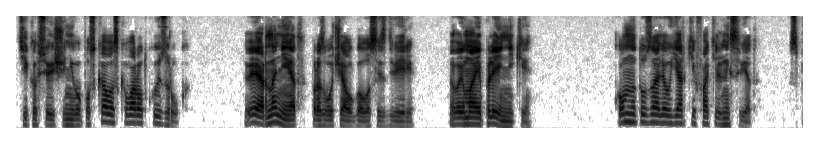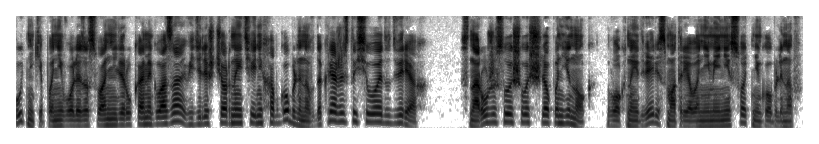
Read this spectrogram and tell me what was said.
Тика все еще не выпускала сковородку из рук. «Верно, нет», — прозвучал голос из двери. «Вы мои пленники». Комнату залил яркий факельный свет. Спутники поневоле заслонили руками глаза, видели лишь черные тени хабгоблинов да кряжистый силуэт в дверях. Снаружи слышалось шлепанье ног. В окна и двери смотрело не менее сотни гоблинов.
